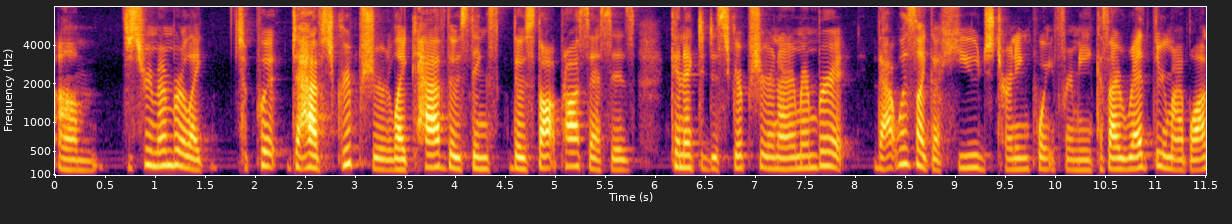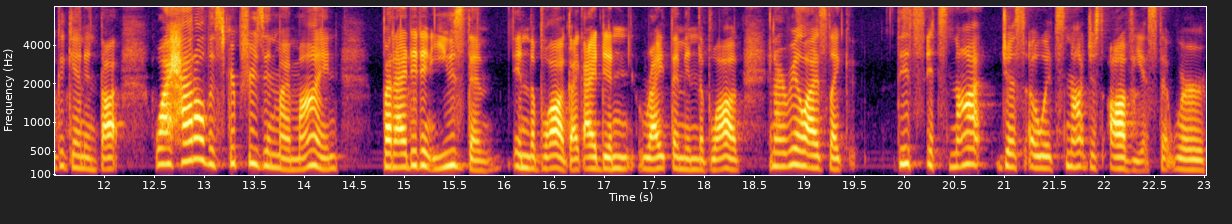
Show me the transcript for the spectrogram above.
um, just remember like to put to have scripture like have those things those thought processes connected to scripture. And i remember it that was like a huge turning point for me because i read through my blog again and thought well i had all the scriptures in my mind but i didn't use them in the blog. Like i didn't write them in the blog. And i realized like this it's not just oh it's not just obvious that we're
